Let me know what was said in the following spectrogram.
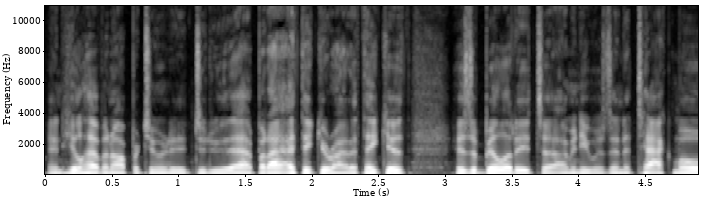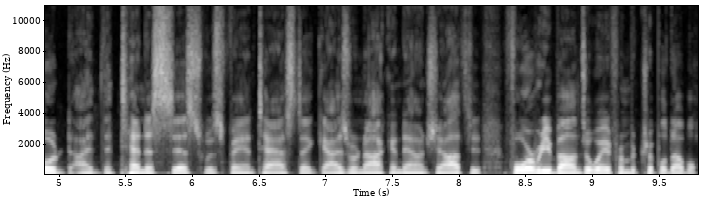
and he'll have an opportunity to do that. But I, I think you're right. I think his his ability to I mean he was in attack mode. I, the ten assists was fantastic. Guys were knocking down shots. Four rebounds away from a triple double.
